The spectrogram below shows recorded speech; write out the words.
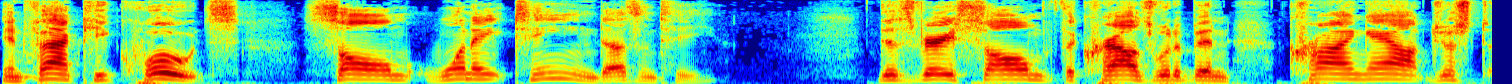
In fact, he quotes Psalm 118, doesn't he? This very psalm the crowds would have been crying out just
